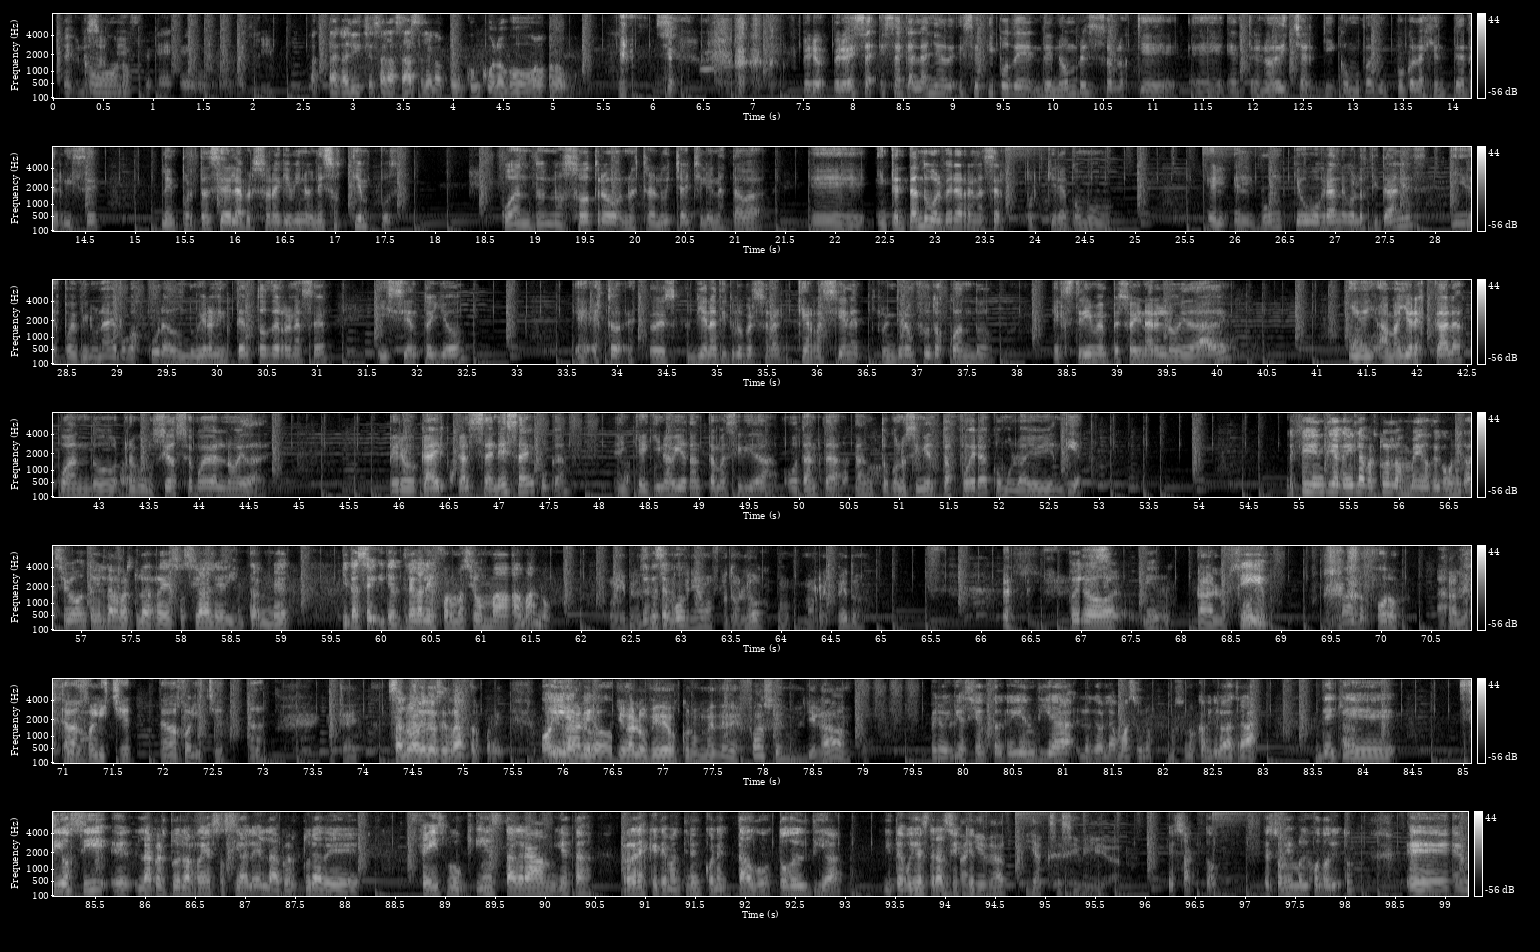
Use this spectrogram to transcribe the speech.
Es como, no sé, aquí. Hasta Caliche Salazar se le campeón con Colo Colo. Pero, pero esa, esa calaña, de- ese tipo de, de nombres son los que eh, entrenó Eddie Sharkey como para que un poco la gente aterrice la importancia de la persona que vino en esos tiempos cuando nosotros, nuestra lucha chilena estaba eh, intentando volver a renacer, porque era como el, el boom que hubo grande con los titanes y después vino una época oscura donde hubieron intentos de renacer y siento yo, eh, esto, esto es bien a título personal, que recién rindieron frutos cuando Extreme empezó a llenar en novedades y a mayor escala cuando Revolución se mueve al novedades. Pero cae, calza en esa época en que aquí no había tanta masividad o tanta, tanto conocimiento afuera como lo hay hoy en día. Es que hoy en día tenéis la apertura de los medios de comunicación, tenéis la apertura de redes sociales, internet, y te, hace, y te entrega la información más a mano. Oye, pero Desde ese punto. teníamos Fotolog, po, más respeto. Pero y- Estaban los sí, foros, a los foros. Ah, estaba Chat, estaba ah. Saludos a Velociraptor por ahí. Oye, los- pero, llegaban los videos con un mes de desfase, llegaban. pero yo siento que hoy en día, lo que hablamos hace unos, hace unos capítulos atrás, de que sí o sí, eh, la apertura de las redes sociales, la apertura de Facebook, Instagram y estas redes que te mantienen conectado todo el día y te voy a enterar si es que y accesibilidad. Exacto. Eso mismo dijo Torito. Eh,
